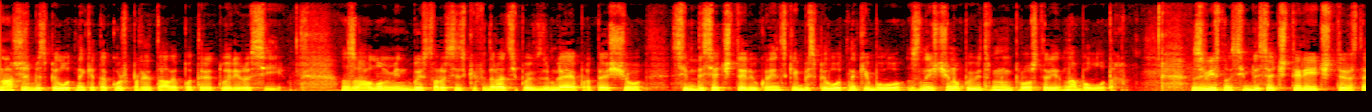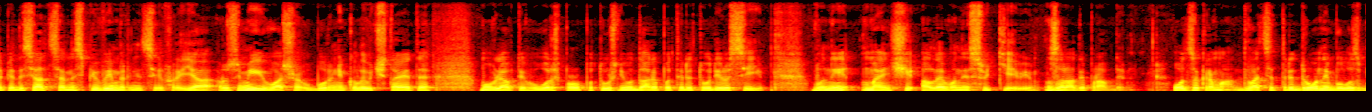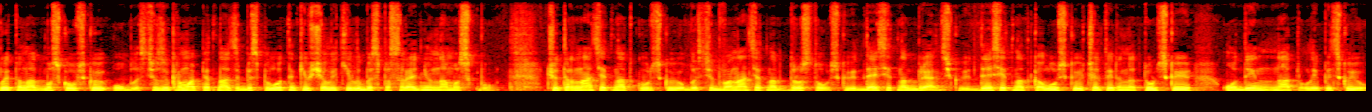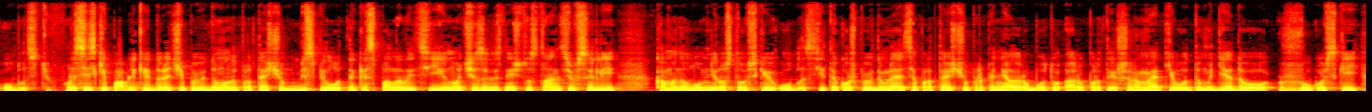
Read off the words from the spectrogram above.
Наші ж безпілотники також прилітали по території Росії. Загалом Мінбивства Російської Федерації повідомляє про те, що 74 українських безпілотники було знищено в повітряному просторі на болотах. Звісно, 74 і 450 – це не співвимірні цифри. Я розумію ваше обурення, коли ви читаєте, мовляв, ти говориш про потужні удари по території Росії. Вони менші, але вони суттєві. Заради правди. От, зокрема, 23 дрони було збито над Московською областю, зокрема, 15 безпілотників, що летіли безпосередньо на Москву, 14 над Курською областю, 12 над Ростовською, 10 над Брянською, 10 над Калузькою, 4 над Тульською, 1 над Липецькою областю. Російські пабліки, до речі, повідомили про те, що безпілотники спалили цієї ночі залізничну станцію в селі Каменоломні Ростовської області. Також повідомляється про те, що припиняли роботу аеропорти Шереметьєво, Домодєдово, Жуковський.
